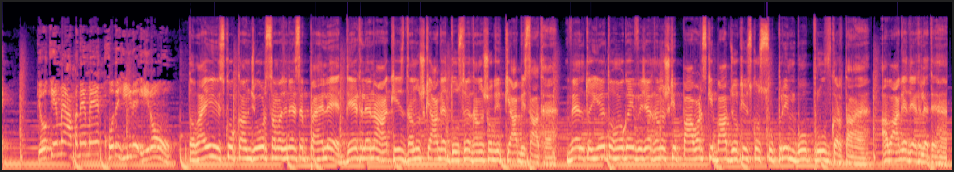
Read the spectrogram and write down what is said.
क्योंकि मैं अपने में खुद हीरे हीरो हूँ। तो भाई इसको कमज़ोर समझने से पहले देख लेना कि इस धनुष के आगे दूसरे धनुषों की क्या बिसात है। वेल तो ये तो हो गई विजय धनुष की पावर्स की बात जो कि इसको सुप्रीम बो प्रूव करता है। अब आगे देख लेते हैं।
